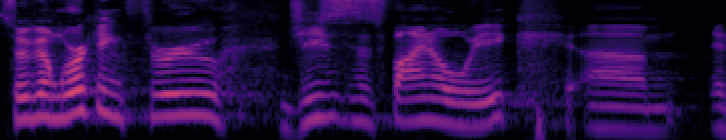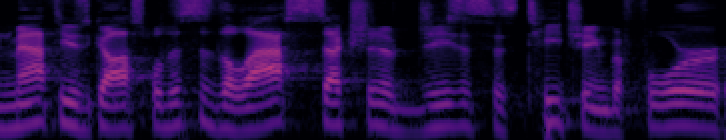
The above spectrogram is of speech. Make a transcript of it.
So, we've been working through Jesus' final week um, in Matthew's gospel. This is the last section of Jesus' teaching before,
